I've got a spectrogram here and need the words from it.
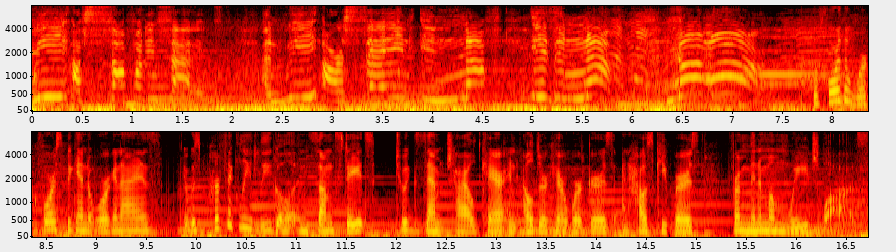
We have suffered in silence, and we are saying enough is enough. No more. Before the workforce began to organize, it was perfectly legal in some states to exempt childcare and elder care workers and housekeepers from minimum wage laws.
